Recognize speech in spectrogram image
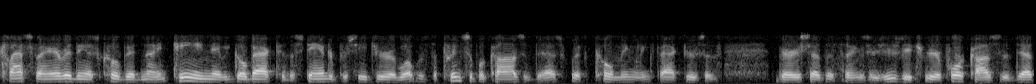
classifying everything as COVID 19, they would go back to the standard procedure of what was the principal cause of death with commingling factors of various other things. There's usually three or four causes of death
